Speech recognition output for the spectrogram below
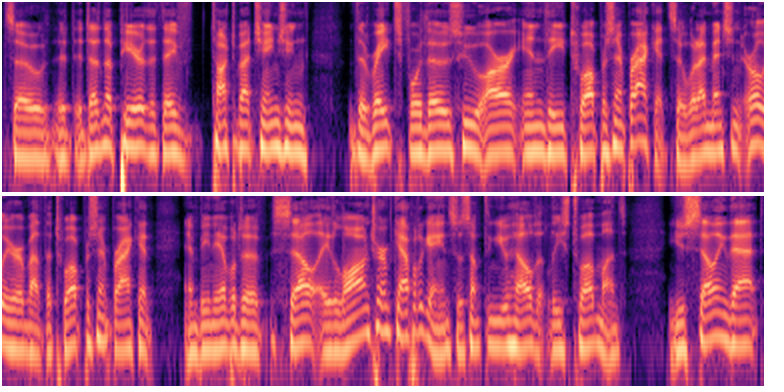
So it, it doesn't appear that they've talked about changing the rates for those who are in the 12% bracket. So, what I mentioned earlier about the 12% bracket and being able to sell a long term capital gain, so something you held at least 12 months, you selling that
